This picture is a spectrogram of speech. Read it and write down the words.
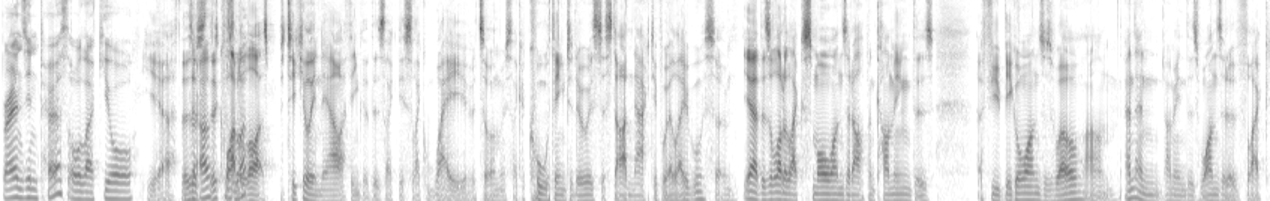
brands in Perth, or like your Yeah, there's, The a, there's quite a lot. Particularly now, I think that there's like this like wave. It's almost like a cool thing to do is to start an activewear label. So yeah, there's a lot of like small ones that are up and coming. There's a few bigger ones as well, um, and then I mean, there's ones that have like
